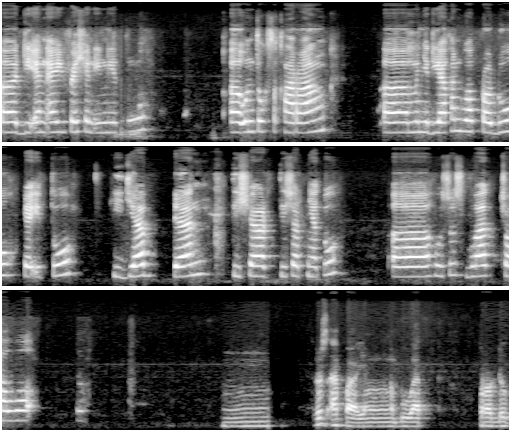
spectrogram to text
uh, eh, DNA Fashion ini tuh uh, untuk sekarang uh, menyediakan dua produk yaitu hijab dan t-shirt. T-shirtnya tuh uh, khusus buat cowok. Tuh. Hmm, terus apa yang ngebuat produk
